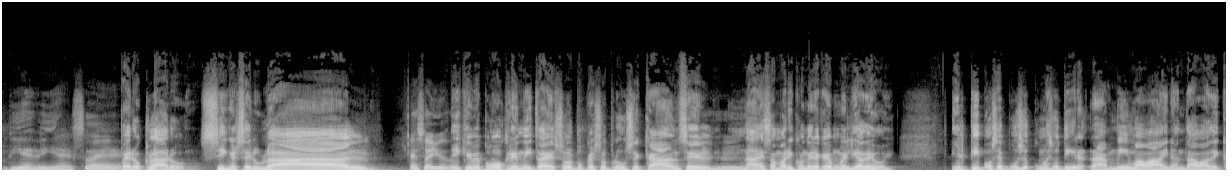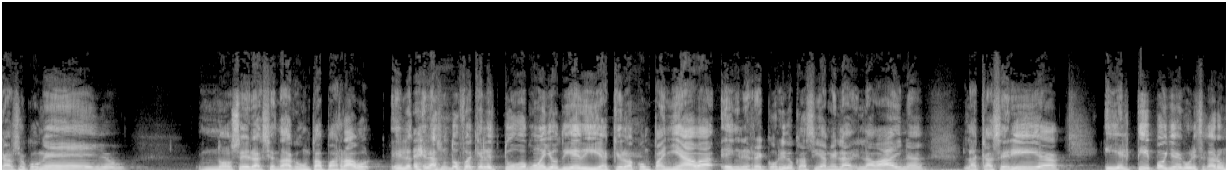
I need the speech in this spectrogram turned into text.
10 días, eso es. pero claro, sin el celular, eso ayuda. ni que me pongo cremita de sol porque el sol produce cáncer, nada de esa mariconería que vemos en el día de hoy. Y el tipo se puso con esos tigres la misma vaina, andaba de caso con ellos, no sé si andaba con un taparrabo. El, el asunto fue que él estuvo con ellos 10 días, que lo acompañaba en el recorrido que hacían en la, en la vaina, la cacería. Y el tipo llegó y le sacaron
